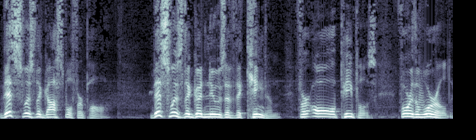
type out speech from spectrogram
This was the gospel for Paul. This was the good news of the kingdom for all peoples, for the world.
